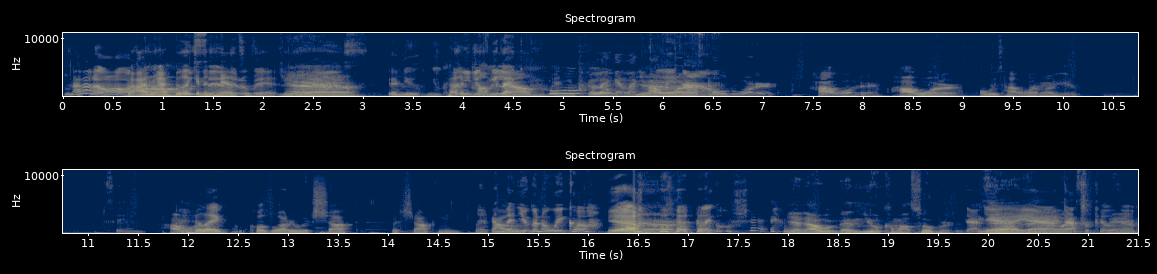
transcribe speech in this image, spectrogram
Not at all. But I don't- I feel like it boosts a little enhances bit. it. Yeah. Yes. Then you you kind of just calm be like, down and you feel like in like Yeah. hot water, Down. cold water. Hot water. Hot water. Always hot water. What water. about you? Same. Hot I water. feel like cold water would shock would shock me. Like I then would- you're gonna wake up yeah. Yeah. like, oh shit. yeah, that would then you'll come out sober. That's Yeah, it. yeah. That's what kills Damn. it.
